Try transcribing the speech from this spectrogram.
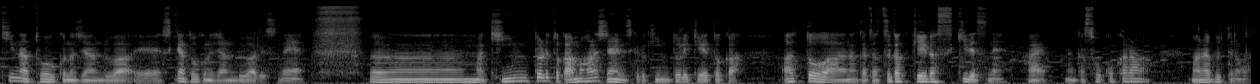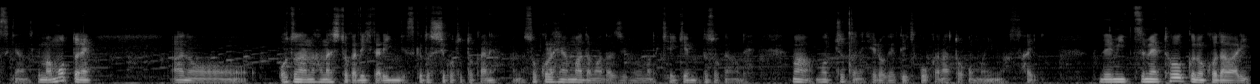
きなトークのジャンルは、えー、好きなトークのジャンルはですね、うーん、まあ、筋トレとか、あんま話してないんですけど、筋トレ系とか、あとはなんか雑学系が好きですね。はい。なんかそこから学ぶっていうのが好きなんですけど、まあ、もっとね、あのー、大人の話とかできたらいいんですけど、仕事とかね、あのそこら辺はまだまだ自分はまだ経験不足なので、まあ、もうちょっとね、広げていこうかなと思います。はい。で、3つ目、トークのこだわり。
